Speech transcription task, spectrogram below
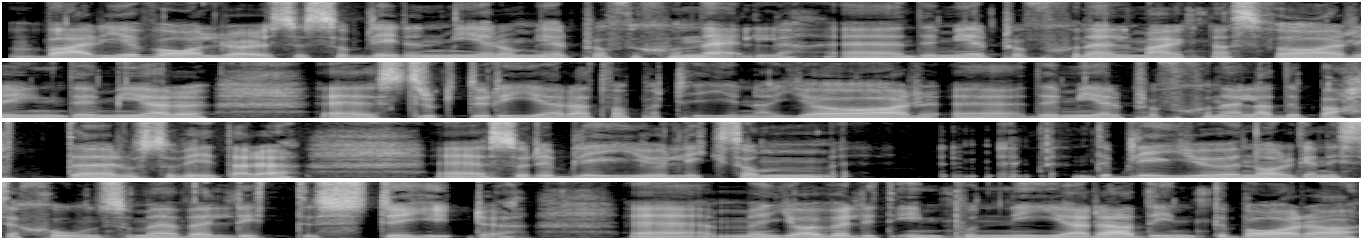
varje valrörelse så blir den mer och mer professionell. Eh, det är mer professionell marknadsföring, det är mer strukturerat vad partierna gör, det är mer professionella debatter och så vidare. Så det blir ju liksom det blir ju en organisation som är väldigt styrd. Eh, men jag är väldigt imponerad, inte bara...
